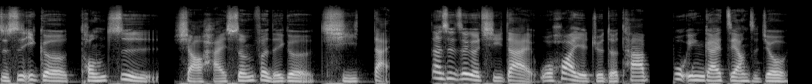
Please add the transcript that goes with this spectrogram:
只是一个同志小孩身份的一个期待，但是这个期待，我话也觉得他。不应该这样子就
